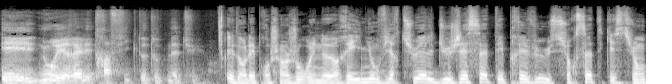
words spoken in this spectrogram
et nourriraient les trafics de toute nature. Et dans les prochains jours, une réunion virtuelle du G7 est prévue sur cette question.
